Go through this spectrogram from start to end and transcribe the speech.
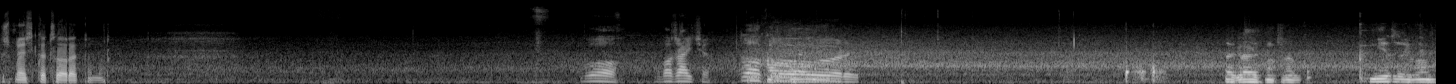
Już miałeś kaczora, kamar. O, uważajcie. O kury. Ta gra jest naprawdę nie zajmą.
